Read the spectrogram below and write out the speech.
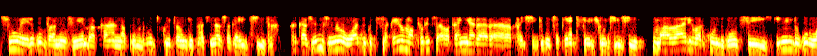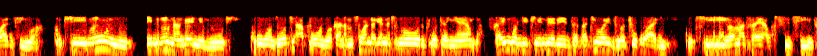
shuwa iri kubva novhemba kana kumbudzi kuita kunge pasina zvakaitika. Saka zvinhu zvinorwadza kuti saka ivo mapurisa vakanyarara pachiitiko chakaitika ichochi ichi mavari vari kunzwawo sei. Ini ndikurwadziwa kuti munhu ende munhu angaine mhuri. Kungonzwa kuti apondwa kana musi wandakaenda chinoripota nyaya yangu vaingonditenderedza but iwaidziwa chokwadi kuti vamasai hakusisina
